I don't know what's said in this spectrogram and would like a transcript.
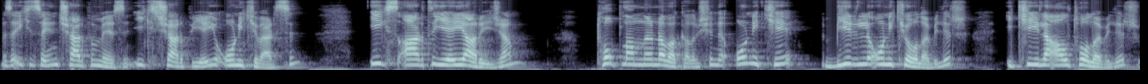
mesela iki sayının çarpım versin. x çarpı y'yi 12 versin. x artı y'yi arayacağım. Toplamlarına bakalım. Şimdi 12 1 ile 12 olabilir. 2 ile 6 olabilir.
